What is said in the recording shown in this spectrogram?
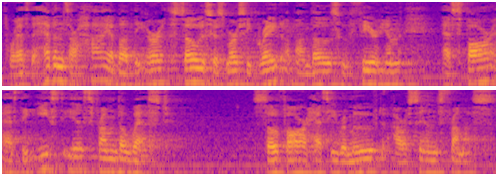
For as the heavens are high above the earth, so is his mercy great upon those who fear him. As far as the east is from the west, so far has he removed our sins from us.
